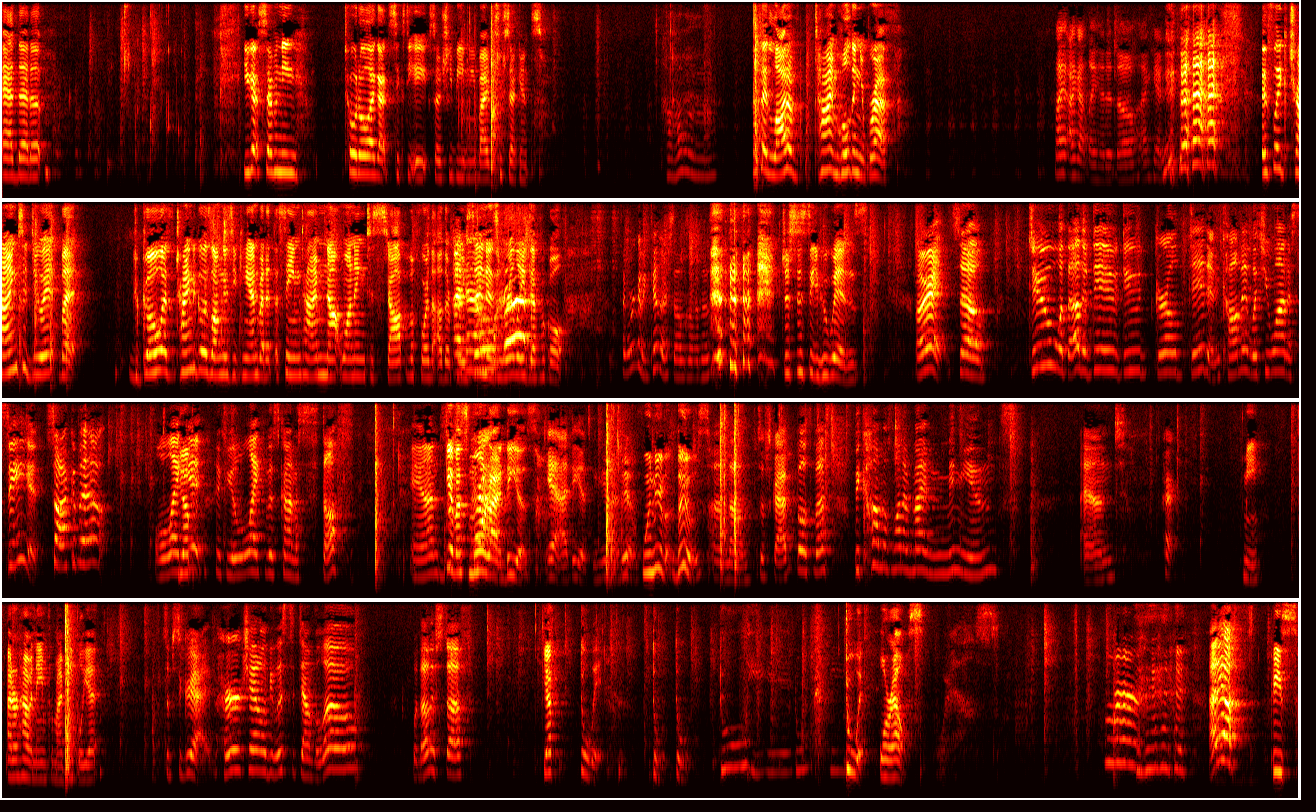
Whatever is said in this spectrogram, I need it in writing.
add that up. You got 70 total. I got 68, so she beat me by two seconds. That's a lot of time holding your breath. My, I got lightheaded though. I can't do that. It's like trying to do it, but go as trying to go as long as you can, but at the same time not wanting to stop before the other person is really difficult. It's like we're gonna kill ourselves over this. Just to see who wins. Alright, so do what the other dude, dude, girl did and comment what you want to see and talk about. Like Yep. it if you like this kind of stuff. And Give us more ideas. Yeah, ideas. We need ideas. We need ideas. And um, subscribe, both of us. Become of one of my minions. And her. Me. I don't have a name for my people yet. Subscribe. Her channel will be listed down below with other stuff. Yep. Do it. Do it. Do it. Do it. Do it. Do it or else. Or else. Adios. Peace.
